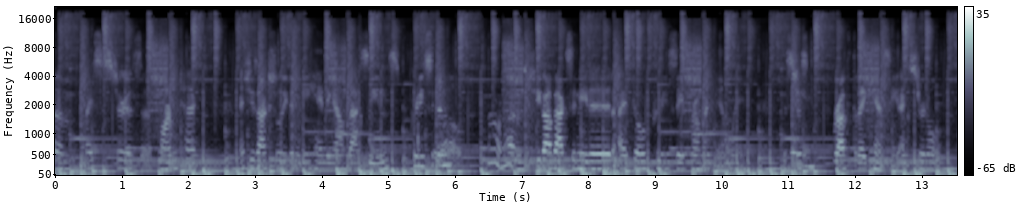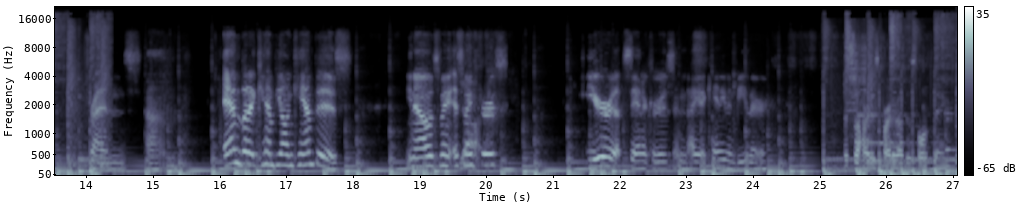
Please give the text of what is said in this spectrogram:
um, my sister is a pharm tech, and she's actually going to be handing out vaccines pretty soon. Wow. Oh, Um, she got vaccinated. I feel pretty safe around my family. It's just rough that I can't see external friends, um, and that I can't be on campus. You know, it's my it's Yeah. my first year at Santa Cruz, and I, I can't even be there. That's the hardest part about this whole thing.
